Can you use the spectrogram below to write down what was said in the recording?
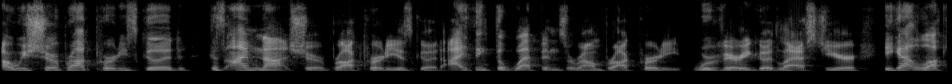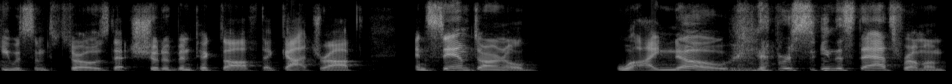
are we sure Brock Purdy's good? Because I'm not sure Brock Purdy is good. I think the weapons around Brock Purdy were very good last year. He got lucky with some throws that should have been picked off, that got dropped. And Sam Darnold, well, I know, never seen the stats from him,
